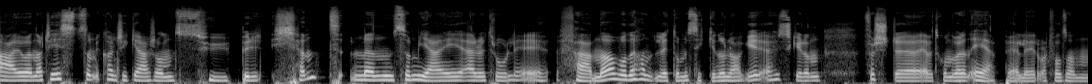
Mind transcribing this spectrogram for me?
er jo en artist som kanskje ikke er sånn superkjent, men som jeg er utrolig fan av, og det handler litt om musikken hun lager. Jeg husker den første, jeg vet ikke om det var en EP, eller i hvert fall sånn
